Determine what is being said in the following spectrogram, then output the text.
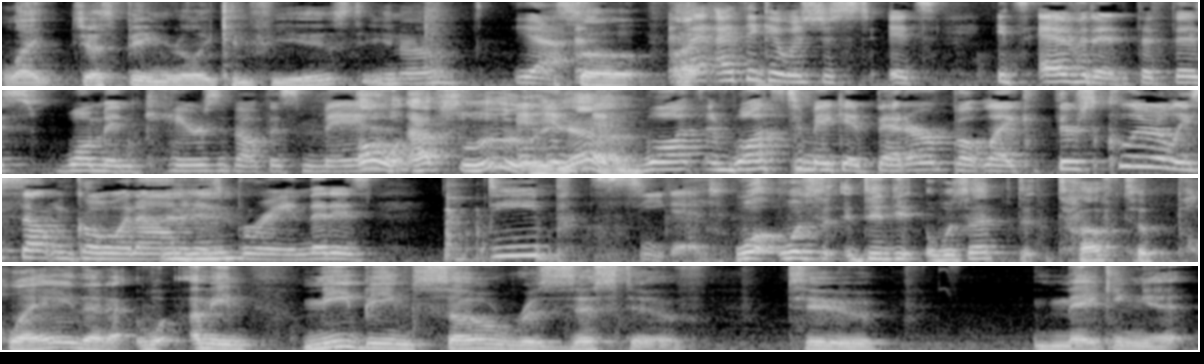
like just being really confused, you know? Yeah. So, and, I- I, think it was just it's it's evident that this woman cares about this man. Oh, absolutely, and, and, yeah. and wants and wants to make it better, but like there's clearly something going on in Mm-hmm. his brain that is deep seated. What was did you was that tough to play? That I mean, me being so resistive to making it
